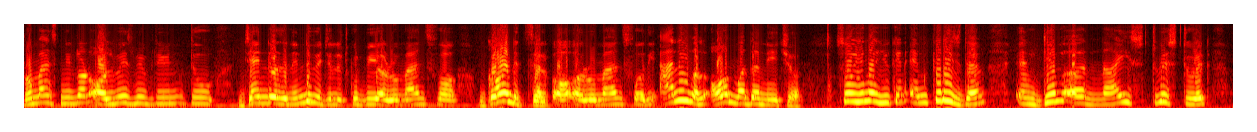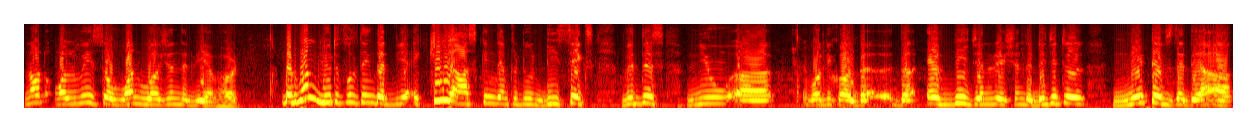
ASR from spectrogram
Romance need not always be between two genders and individual. It could be a romance for God itself or a romance for the animal or mother nature. So, you know, you can encourage them and give a nice twist to it, not always the one version that we have heard. But one beautiful thing that we are actually asking them to do in D6 with this new, uh, what do you call the the FB generation, the digital natives that they are,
